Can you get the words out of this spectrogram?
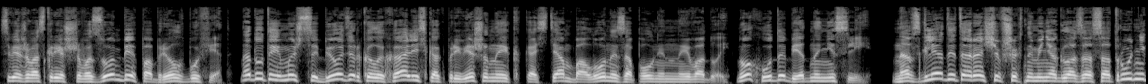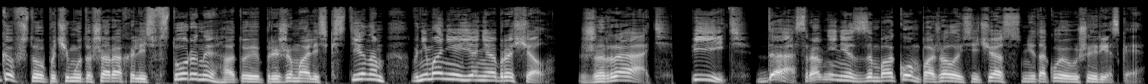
свежевоскресшего зомби, побрел в буфет. Надутые мышцы бедер колыхались, как привешенные к костям баллоны, заполненные водой, но худо-бедно несли. На взгляды таращивших на меня глаза сотрудников, что почему-то шарахались в стороны, а то и прижимались к стенам, внимания я не обращал. Жрать! Пить! Да, сравнение с зомбаком, пожалуй, сейчас не такое уж и резкое.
